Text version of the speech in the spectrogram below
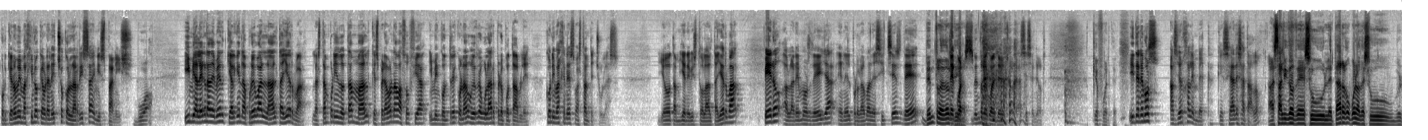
porque no me imagino que habrán hecho con la risa en Spanish. Buah. Y me alegra de ver que alguien aprueba en la alta hierba. La están poniendo tan mal que esperaba una bazofia y me encontré con algo irregular pero potable, con imágenes bastante chulas. Yo también he visto la alta hierba, pero hablaremos de ella en el programa de Sitches de... Dentro de dos de días. Dentro de 48 horas, sí señor. Qué fuerte. Y tenemos al señor Hallenbeck, que se ha desatado. Ha salido de su letargo, bueno, de su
